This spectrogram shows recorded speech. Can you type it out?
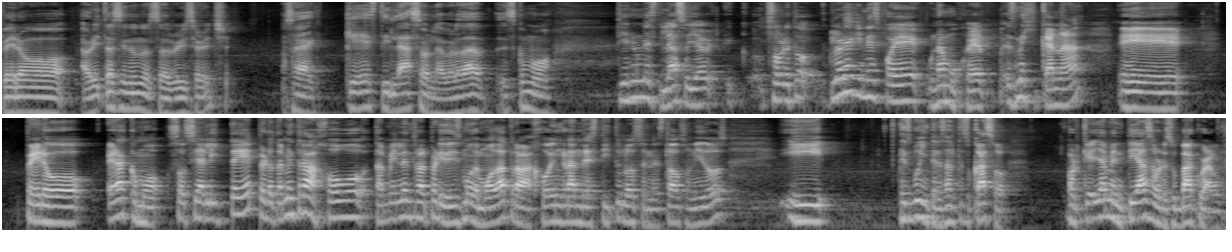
pero ahorita haciendo nuestro research, o sea, qué estilazo, la verdad. Es como... Tiene un estilazo ya. Sobre todo, Gloria Guinness fue una mujer, es mexicana, eh, pero era como socialité, pero también trabajó, también le entró al periodismo de moda, trabajó en grandes títulos en Estados Unidos y es muy interesante su caso, porque ella mentía sobre su background.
